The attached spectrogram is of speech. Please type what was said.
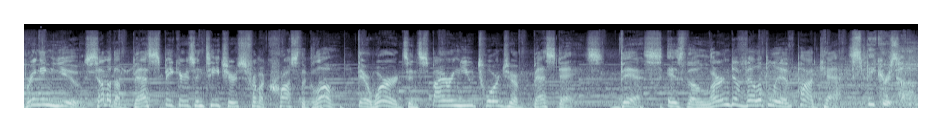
bringing you some of the best speakers and teachers from across the globe. Their words inspiring you towards your best days. This is the Learn, Develop, Live podcast, Speakers Hub.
